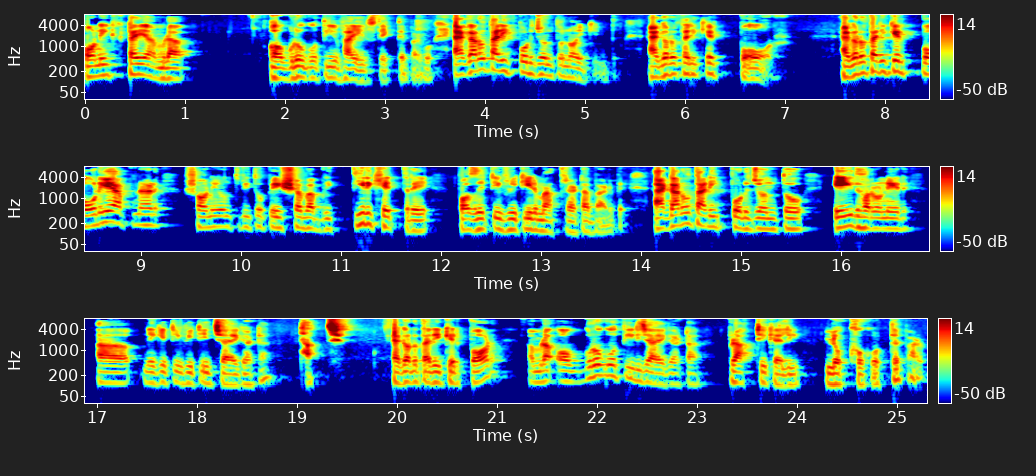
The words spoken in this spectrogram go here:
অনেকটাই আমরা অগ্রগতির ভাইবস দেখতে পারব। এগারো তারিখ পর্যন্ত নয় কিন্তু, এগারো তারিখের পর এগারো তারিখের পরে আপনার স্বনিয়ন্ত্রিত পেশা বা বৃত্তির ক্ষেত্রে পজিটিভিটির মাত্রাটা বাড়বে। এগারো তারিখ পর্যন্ত এই ধরনের নেগেটিভিটির জায়গাটা থাকছে। এগারো তারিখের পর আমরা অগ্রগতির জায়গাটা প্র্যাকটিক্যালি লক্ষ্য করতে পারব।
